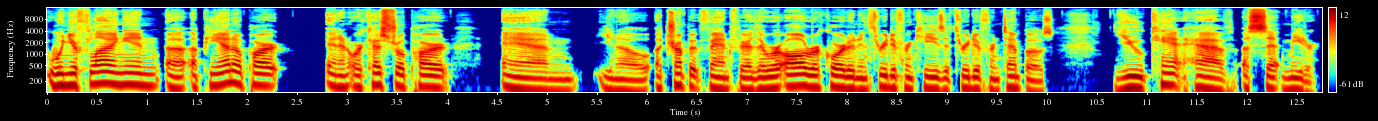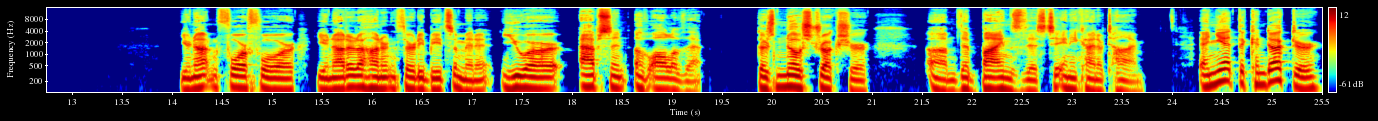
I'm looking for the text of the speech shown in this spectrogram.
when you're flying in a, a piano part and an orchestral part and you know a trumpet fanfare they were all recorded in three different keys at three different tempos you can't have a set meter you're not in 4-4 you're not at 130 beats a minute. You are absent of all of that. There's no structure um, that binds this to any kind of time. And yet the conductor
